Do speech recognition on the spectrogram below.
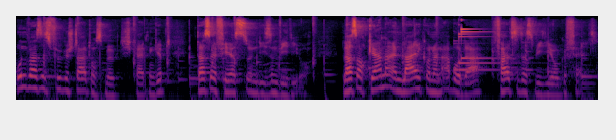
und was es für Gestaltungsmöglichkeiten gibt, das erfährst du in diesem Video. Lass auch gerne ein Like und ein Abo da, falls dir das Video gefällt.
